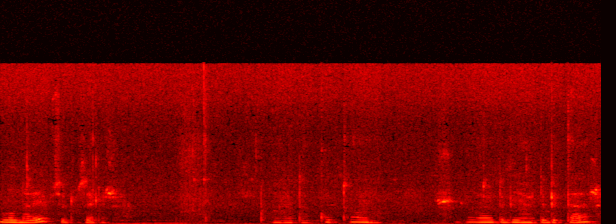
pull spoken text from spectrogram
bunlar hepsi düzelir. Bu arada kutu şuralarda bir yerde biter.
